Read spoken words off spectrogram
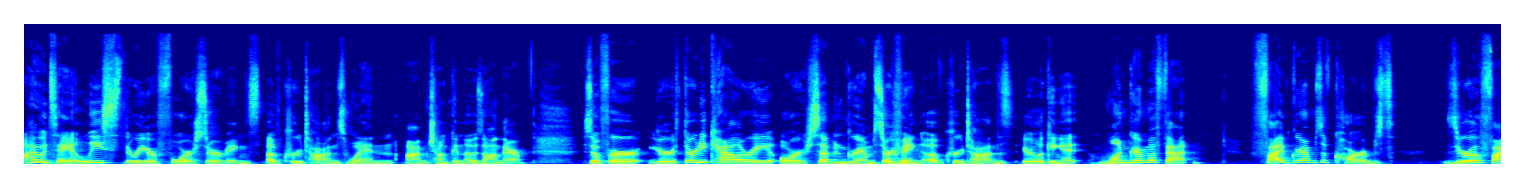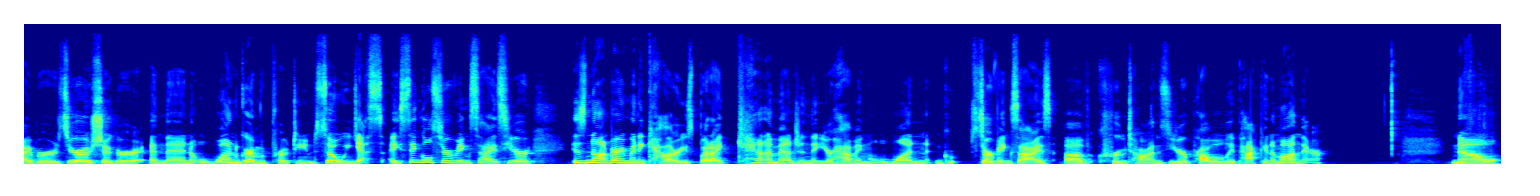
I would say, at least three or four servings of croutons when I'm chunking those on there. So for your 30 calorie or 7 gram serving of croutons, you're looking at 1 gram of fat, 5 grams of carbs, zero fiber, zero sugar, and then 1 gram of protein. So, yes, a single serving size here is not very many calories, but I can't imagine that you're having one gr- serving size of croutons. You're probably packing them on there. Now,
